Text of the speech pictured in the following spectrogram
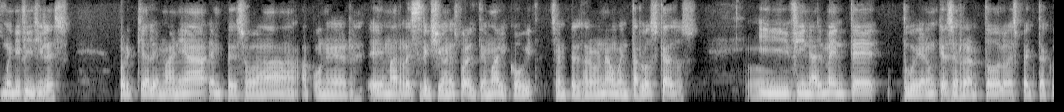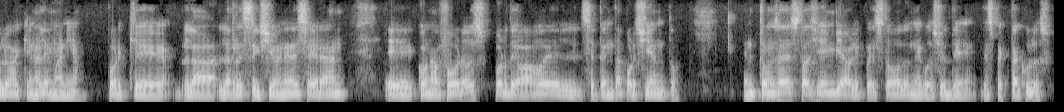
muy difíciles porque Alemania empezó a, a poner más restricciones por el tema del COVID. Se empezaron a aumentar los casos y oh. finalmente tuvieron que cerrar todos los espectáculos aquí en Alemania porque las restricciones eran eh, con aforos por debajo del 70%. Entonces esto hacía inviable pues todos los negocios de, espectáculos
